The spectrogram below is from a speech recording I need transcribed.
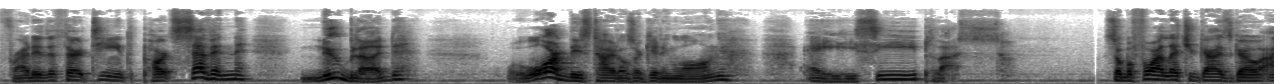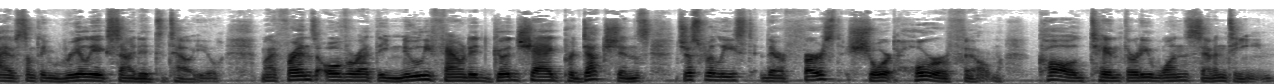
Friday the 13th, Part 7, New Blood. Lord, these titles are getting long. A C plus. So before I let you guys go, I have something really excited to tell you. My friends over at the newly founded Good Shag Productions just released their first short horror film called 103117.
